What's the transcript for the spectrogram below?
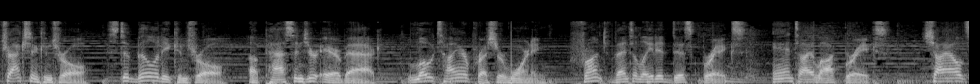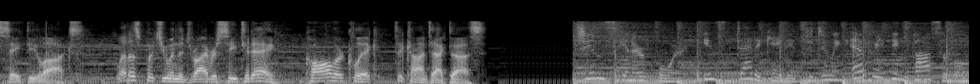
traction control, stability control, a passenger airbag, low tire pressure warning, front ventilated disc brakes, anti-lock brakes, child safety locks. Let us put you in the driver's seat today. Call or click to contact us. Skinner Ford is dedicated to doing everything possible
